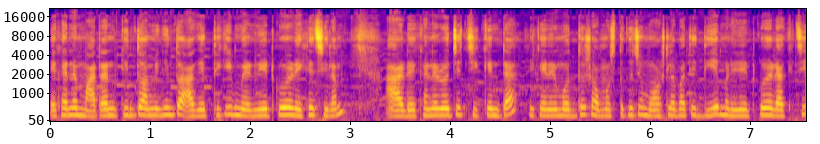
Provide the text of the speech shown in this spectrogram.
এখানে মাটন কিন্তু আমি কিন্তু আগের থেকেই ম্যারিনেট করে রেখেছিলাম। আর এখানে রয়েছে চিকেনটা, চিকেনের মধ্যে সমস্ত কিছু মশলাপাতি দিয়ে ম্যারিনেট করে রাখছি।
